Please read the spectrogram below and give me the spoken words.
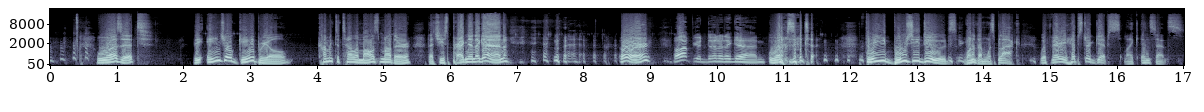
was it the angel Gabriel coming to tell Amahl's mother that she's pregnant again? or Oh, you did it again. was it three bougie dudes? One of them was black with very hipster gifts like incense.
